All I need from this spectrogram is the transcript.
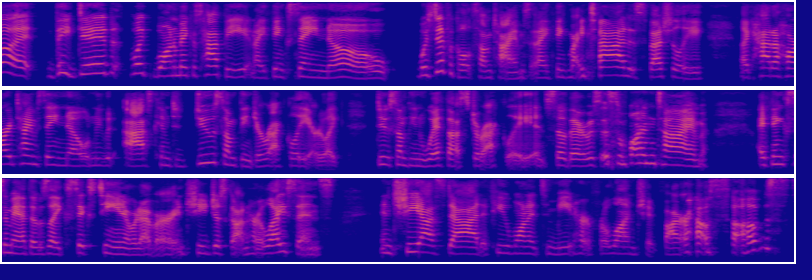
but they did like want to make us happy. And I think saying no was difficult sometimes. And I think my dad, especially, like had a hard time saying no when we would ask him to do something directly or like do something with us directly. And so there was this one time, I think Samantha was like 16 or whatever, and she'd just gotten her license. And she asked dad if he wanted to meet her for lunch at Firehouse Subs.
